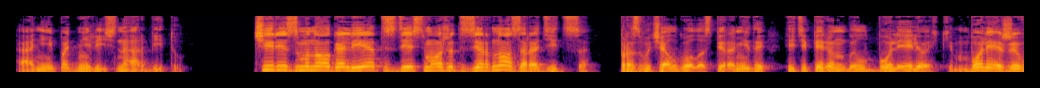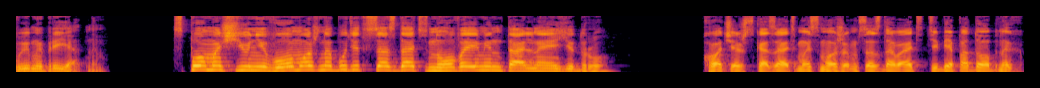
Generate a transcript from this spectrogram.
они поднялись на орбиту. «Через много лет здесь может зерно зародиться», прозвучал голос пирамиды, и теперь он был более легким, более живым и приятным. «С помощью него можно будет создать новое ментальное ядро». «Хочешь сказать, мы сможем создавать тебе подобных?»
